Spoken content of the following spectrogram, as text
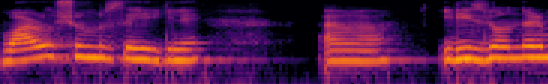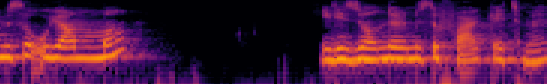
varoluşumuzla ilgili ilizyonlarımıza uyanma İllüzyonlarımızı fark etme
